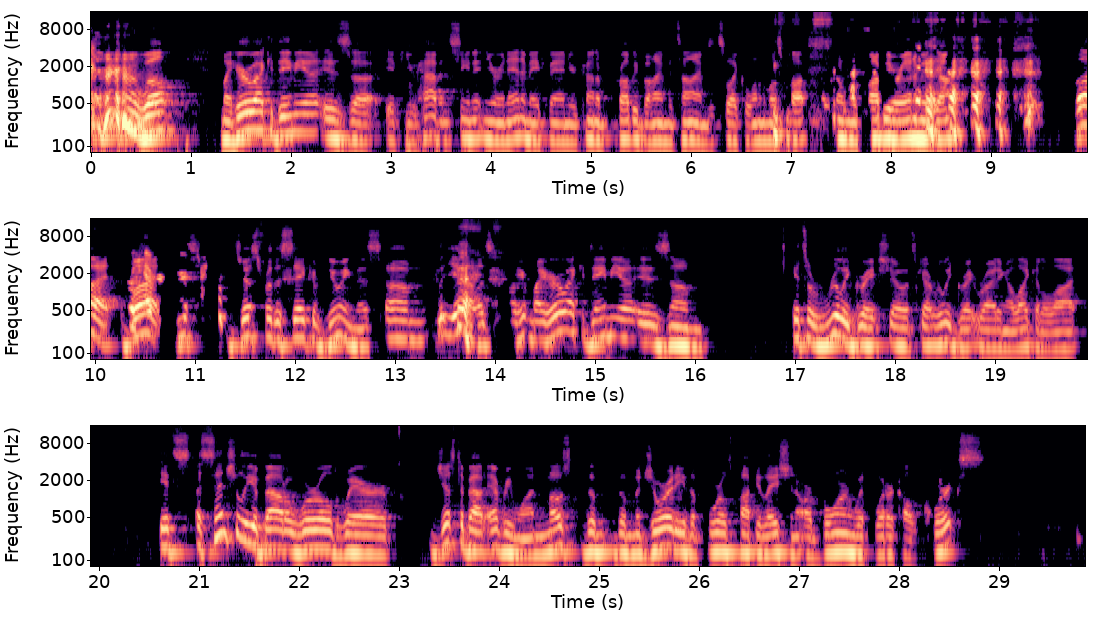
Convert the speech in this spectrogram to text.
well, My Hero Academia is, uh, if you haven't seen it and you're an anime fan, you're kind of probably behind the times. It's like one of the most, pop- one of the most popular anime. out- But, but just, just for the sake of doing this, um, but yeah, let's, My Hero Academia is, um, it's a really great show. It's got really great writing. I like it a lot. It's essentially about a world where just about everyone, most the the majority of the world's population are born with what are called quirks.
